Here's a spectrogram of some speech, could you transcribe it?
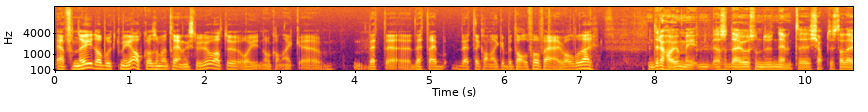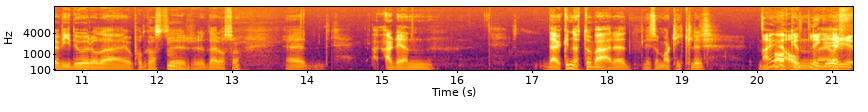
er fornøyd og har brukt mye, akkurat som et treningsstudio, at du Oi, nå kan jeg ikke dette, dette, dette kan jeg ikke betale for, for jeg er jo aldri der. Men dere har jo med, altså det er jo som du nevnte kjapt i stad, det er jo videoer og det er jo podkaster Mm. der også. Eh, er det en Det er jo ikke nødt til å være liksom artikler Nei, bak alt en ligger, jo i,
